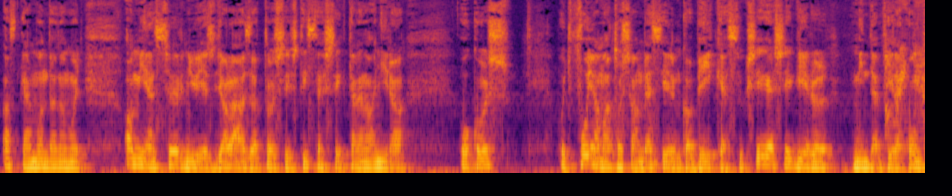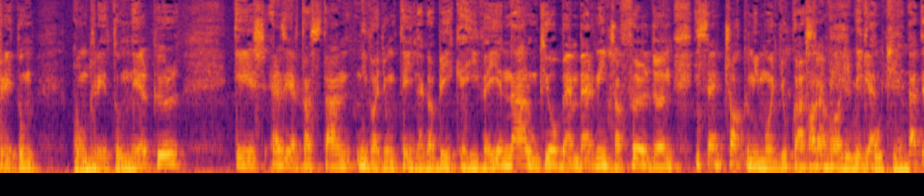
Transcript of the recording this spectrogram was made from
azt kell mondanom, hogy amilyen szörnyű és gyalázatos és tisztességtelen annyira okos, hogy folyamatosan beszélünk a béke szükségességéről, mindenféle konkrétum, konkrétum nélkül, és ezért aztán mi vagyunk tényleg a béke hívei. Nálunk jobb ember nincs a földön, hiszen csak mi mondjuk azt, Talán hogy igen, Putyin. hát,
